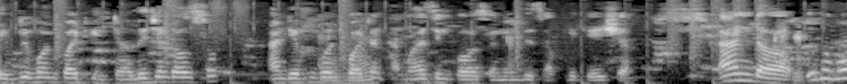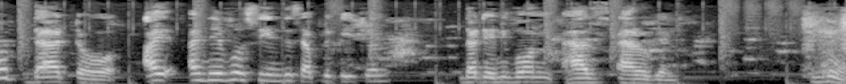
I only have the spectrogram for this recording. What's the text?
everyone quite intelligent also, and everyone quite an amazing person in this application. And uh, you know what? That uh, I I never see in this application that anyone has arrogant. No.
